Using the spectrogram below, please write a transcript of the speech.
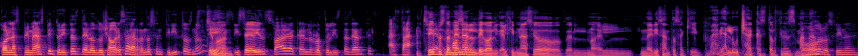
con las primeras pinturitas de los luchadores agarrándose en tiritos, ¿no? Sí, y se ve bien suave acá los rotulistas de antes. Hasta Sí, pues también el, digo, el, el gimnasio del el Neri Santos aquí, pues, había lucha casi todos los fines de semana. Todos los fines.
